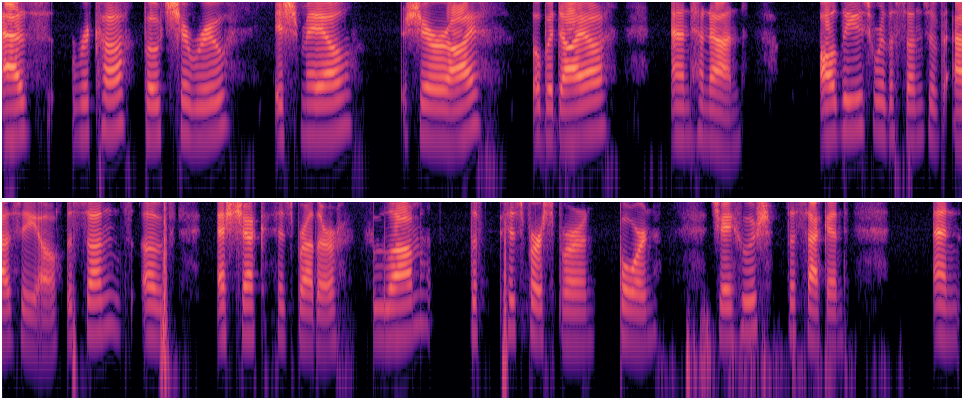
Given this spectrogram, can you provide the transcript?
Azrikam, Bocheru, Ishmael, Sherai, Obadiah, and Hanan. All these were the sons of Azel. The sons of Eshek his brother, Ulam the, his firstborn, born, Jeush the second, and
